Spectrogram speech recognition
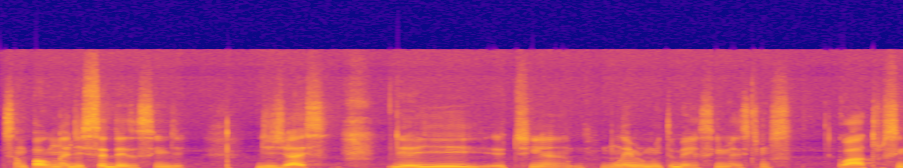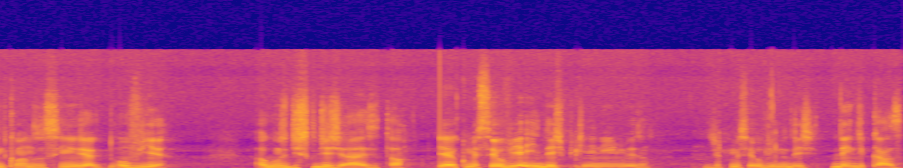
de São Paulo, né, de CDs assim de, de jazz. E aí eu tinha, não lembro muito bem assim, mas tinha uns 4, 5 anos assim, já ouvia alguns discos de jazz e tal. E aí eu comecei a ouvir aí, desde pequenininho mesmo. Já comecei ouvindo desde dentro de casa.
